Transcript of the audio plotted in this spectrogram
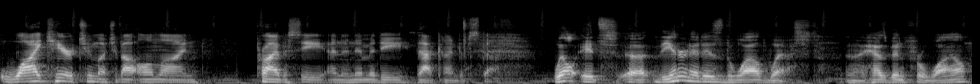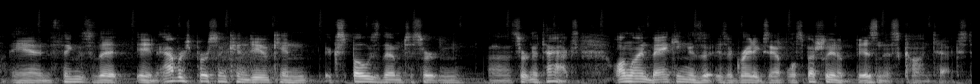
why care too much about online privacy, anonymity, that kind of stuff? Well, it's uh, the internet is the wild west. Uh, has been for a while, and things that an average person can do can expose them to certain uh, certain attacks. Online banking is a, is a great example, especially in a business context.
